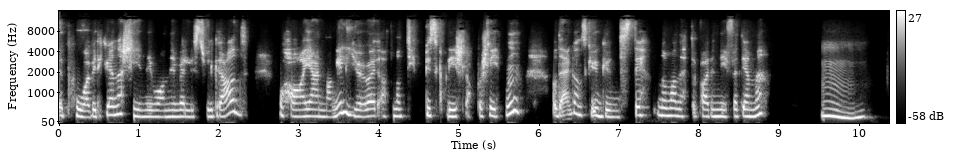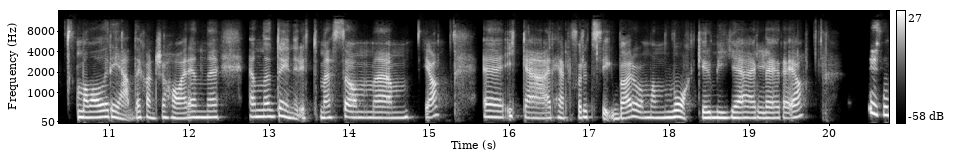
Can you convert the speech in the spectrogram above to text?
det påvirker energinivåene i veldig stor grad. Å ha jernmangel gjør at man typisk blir slapp og sliten, og det er ganske ugunstig når man nettopp har en nyfødt hjemme. Mm. Man allerede kanskje har en, en døgnrytme som eh, ja, eh, ikke er helt forutsigbar, og man våker mye eller ja. Uten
